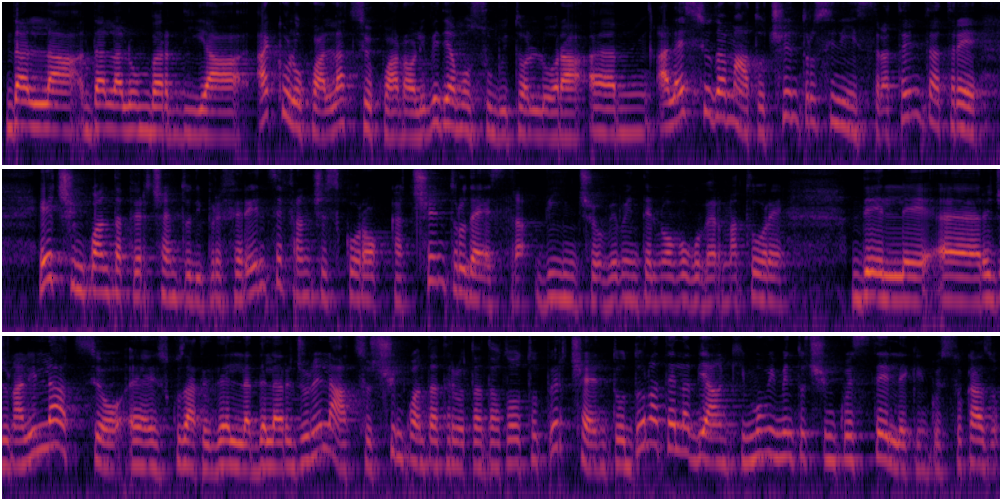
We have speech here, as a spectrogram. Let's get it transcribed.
dalla, dalla Lombardia, eccolo qua, Lazio qua, no, li vediamo subito allora, um, Alessio D'Amato, centro-sinistra, 33 e 50% di preferenze, Francesco Rocca, centrodestra, vince ovviamente il nuovo governatore delle eh, regionali Lazio, eh, scusate, del, della regione Lazio, 53,88%, Donatella Bianchi, Movimento 5 Stelle, che in questo caso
